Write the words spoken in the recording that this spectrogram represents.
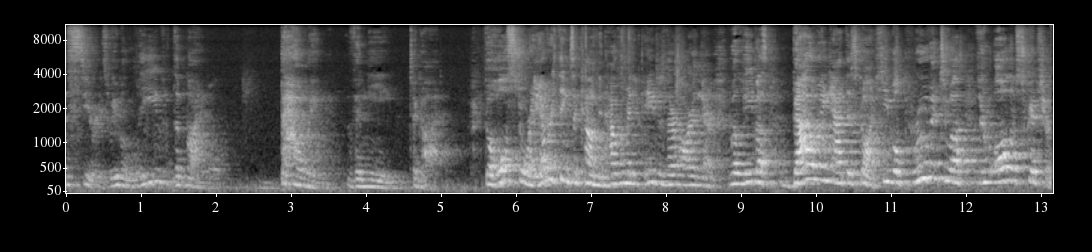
the series, we will leave the Bible bowing the knee to God. The whole story, everything to come, and however many pages there are in there, will leave us bowing at this God. He will prove it to us through all of Scripture.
